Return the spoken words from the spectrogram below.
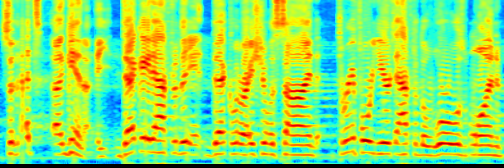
So that's, again, a decade after the Declaration was signed, three or four years after the war was won.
